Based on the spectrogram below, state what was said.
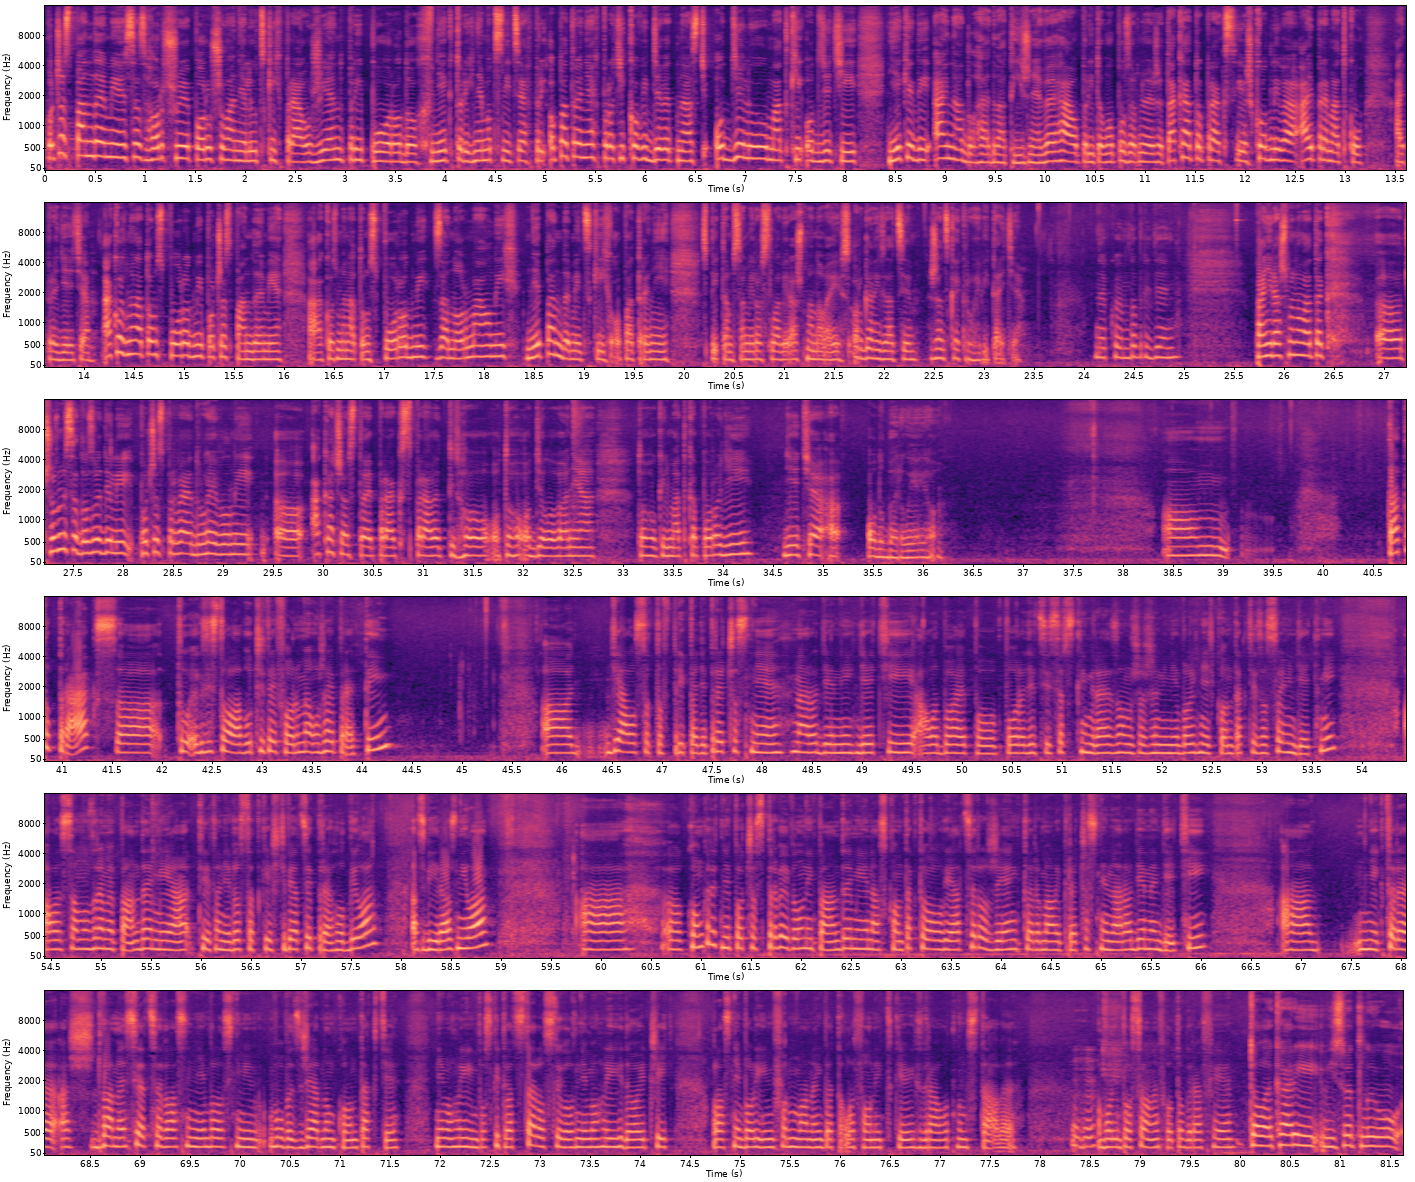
Počas pandémie sa zhoršuje porušovanie ľudských práv žien pri pôrodoch. V niektorých nemocniciach pri opatreniach proti COVID-19 oddelujú matky od detí niekedy aj na dlhé dva týždne. VHO pritom upozorňuje, že takáto prax je škodlivá aj pre matku, aj pre dieťa. Ako sme na tom s pôrodmi počas pandémie a ako sme na tom s pôrodmi za normálnych nepandemických opatrení? Spýtam sa Miroslavy Rašmanovej z organizácie Ženské kruhy. Vítajte. Ďakujem, dobrý deň. Pani Rašmanová, tak čo sme sa dozvedeli počas prvej a druhej vlny, eh, aká častá je prax práve toho, toho oddelovania toho, keď matka porodí dieťa a odberuje ho? Um, táto prax uh, tu existovala v určitej forme už aj predtým. Uh, dialo sa to v prípade predčasne narodených detí alebo aj po pôrode císarským rézom, že ženy neboli hneď v kontakte so svojimi deťmi ale samozrejme pandémia tieto nedostatky ešte viacej prehlbila a zvýraznila. A e, konkrétne počas prvej vlny pandémie nás kontaktovalo viacero žien, ktoré mali predčasne narodené deti a niektoré až dva mesiace vlastne nebolo s nimi vôbec v žiadnom kontakte. Nemohli im poskytovať starostlivosť, nemohli ich dojčiť. Vlastne boli informované iba telefonicky o ich zdravotnom stave uh-huh. a boli poslané fotografie. To lekári vysvetľujú um,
